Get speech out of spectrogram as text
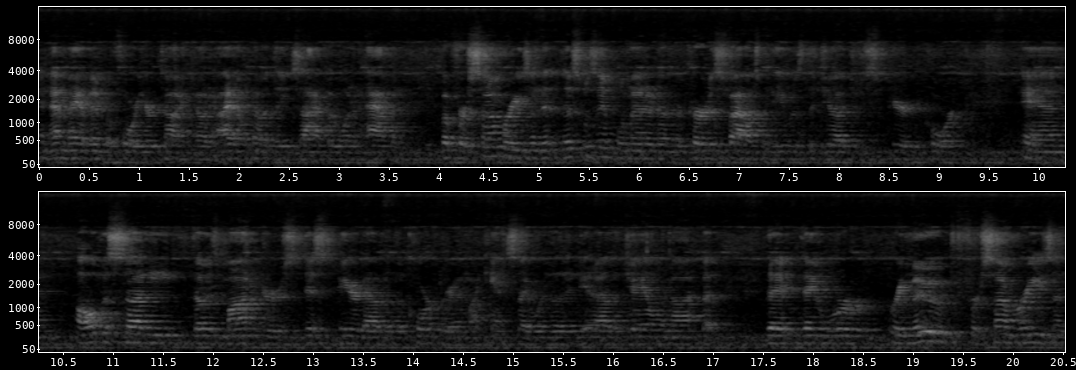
And that may have been before your time, Tony. I don't know the exactly when it happened. But for some reason, th- this was implemented under Curtis Fouts when he was the judge of Superior Court. And all of a sudden, those monitors disappeared out of the courtroom. I can't say whether they did out of the jail or not, but they, they were removed for some reason.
